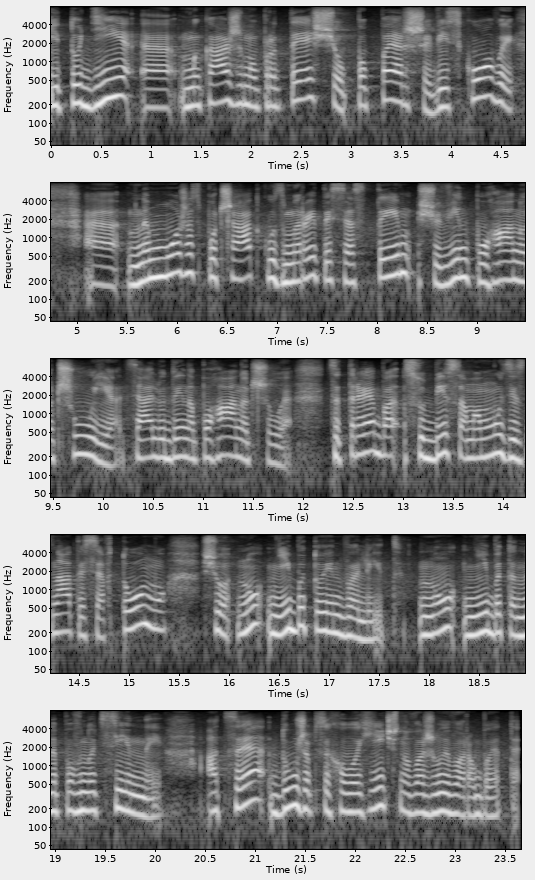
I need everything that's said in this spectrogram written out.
І тоді е, ми кажемо про те, що, по-перше, військовий е, не може спочатку змиритися з тим, що він погано чує. Ця людина погано чує. Це треба собі самому зізнатися в тому, що ну, нібито інвалід, ну, нібито неповноцінний. А це дуже психологічно важливо робити.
